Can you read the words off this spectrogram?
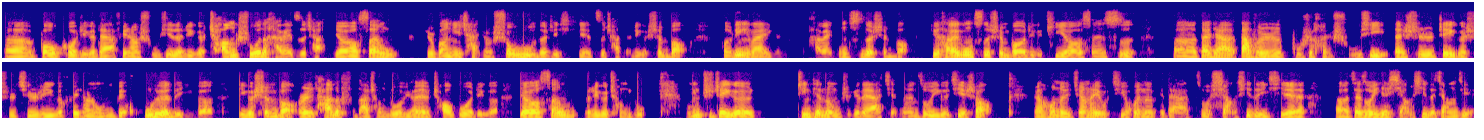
呃，包括这个大家非常熟悉的这个常说的海外资产幺幺三五就是帮你产生收入的这些资产的这个申报，和另外一个海外公司的申报。这个海外公司申报这个 T 幺三四，呃，大家大部分人不是很熟悉，但是这个是其实是一个非常容易被忽略的一个一个申报，而且它的复杂程度远远超过这个幺幺三五的这个程度。我们只这个今天呢，我们只给大家简单做一个介绍，然后呢，将来有机会呢，给大家做详细的一些呃，再做一些详细的讲解。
